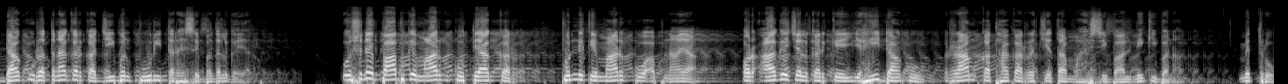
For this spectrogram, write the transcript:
डाकू रत्नाकर का जीवन पूरी तरह से बदल गया। उसने पाप के मार्ग को त्याग कर, पुण्य के मार्ग को अपनाया और आगे चल करके यही डाकू राम कथा का रचयिता महर्षि वाल्मीकि बना। मित्रों,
